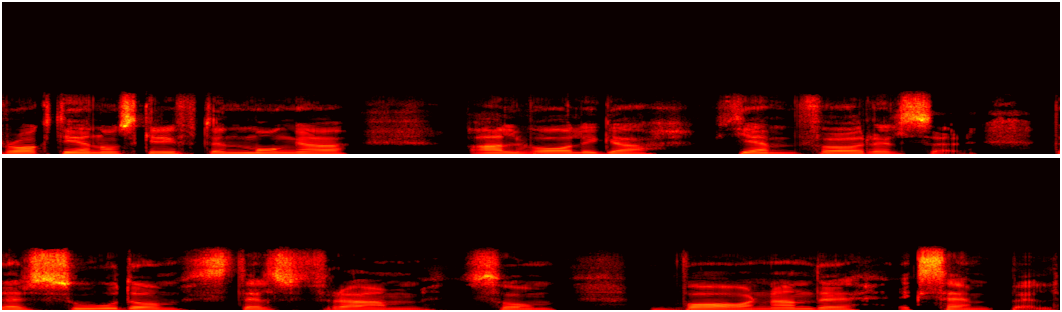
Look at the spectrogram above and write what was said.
rakt igenom skriften många allvarliga jämförelser där Sodom ställs fram som varnande exempel.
